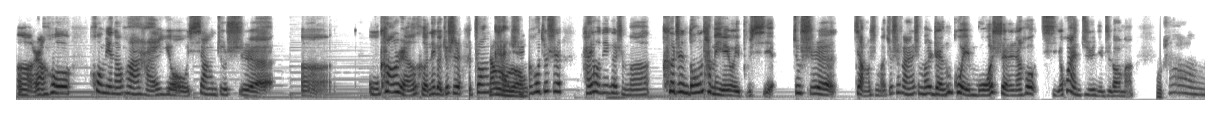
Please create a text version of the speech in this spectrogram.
嗯，然后后面的话还有像就是呃吴康仁和那个就是庄凯然后就是还有那个什么柯震东他们也有一部戏，就是讲什么就是反正什么人鬼魔神，然后奇幻剧，你知道吗？哦，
